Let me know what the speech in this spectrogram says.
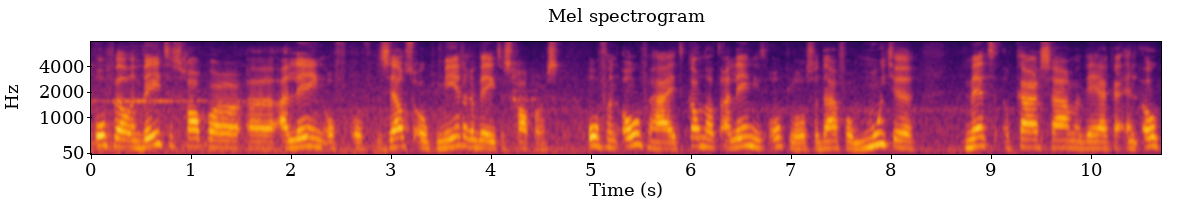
ofwel een wetenschapper uh, alleen of, of zelfs ook meerdere wetenschappers of een overheid kan dat alleen niet oplossen. Daarvoor moet je met elkaar samenwerken en ook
